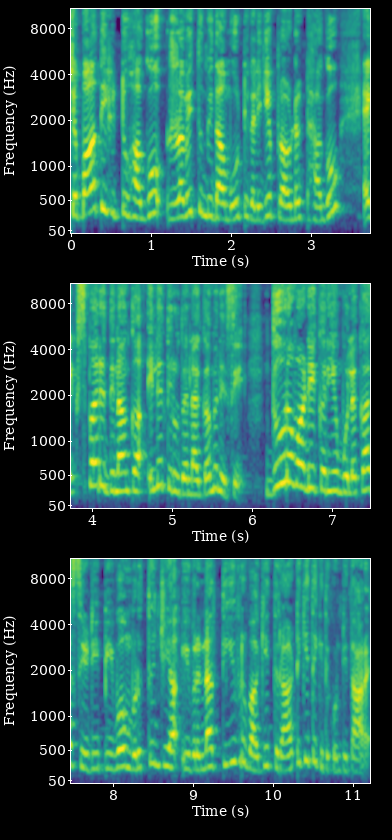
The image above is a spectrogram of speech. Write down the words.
ಚಪಾತಿ ಹಿಟ್ಟು ಹಾಗೂ ರವೆ ತುಂಬಿದ ಮೂಟೆಗಳಿಗೆ ಪ್ರಾಡಕ್ಟ್ ಹಾಗೂ ಎಕ್ಸ್ಪೈರಿ ದಿನಾಂಕ ಇಲ್ಲದಿರುವುದನ್ನು ಗಮನಿಸಿ, ದೂರವಾಣಿ ಕರೆಯ ಮೂಲಕ ಸಿಡಿಪಿಒ ಮೃತ್ಯುಂಜಯ ಇವರನ್ನ ತೀವ್ರವಾಗಿ ತರಾಟೆಗೆ ತೆಗೆದುಕೊಂಡಿದ್ದಾರೆ.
